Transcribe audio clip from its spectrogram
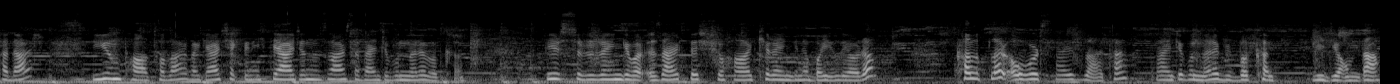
kadar. Yün paltolar ve gerçekten ihtiyacınız varsa bence bunlara bakın. Bir sürü rengi var. Özellikle şu haki rengine bayılıyorum. Kalıplar oversize zaten. Bence bunlara bir bakın videomda.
